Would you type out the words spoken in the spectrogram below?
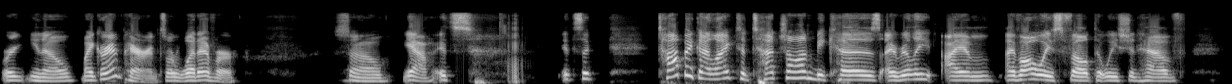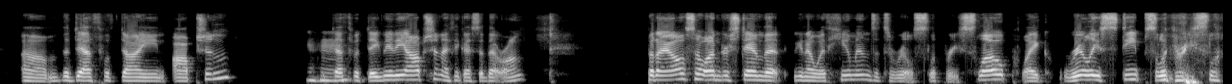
or, you know, my grandparents or whatever. So yeah, it's, it's a topic I like to touch on because I really, I am, I've always felt that we should have um, the death with dying option, mm -hmm. death with dignity option. I think I said that wrong. But I also understand that, you know, with humans, it's a real slippery slope, like really steep, slippery slope.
